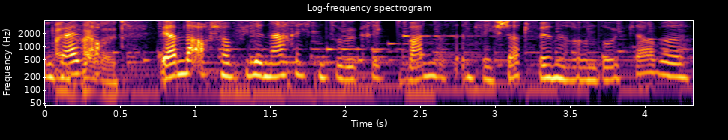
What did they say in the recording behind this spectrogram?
Ich weiß Highlight. auch, wir haben da auch schon viele Nachrichten zugekriegt, wann das endlich stattfindet und so. Ich glaube,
